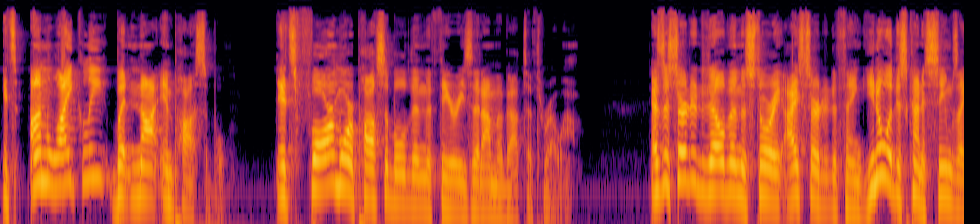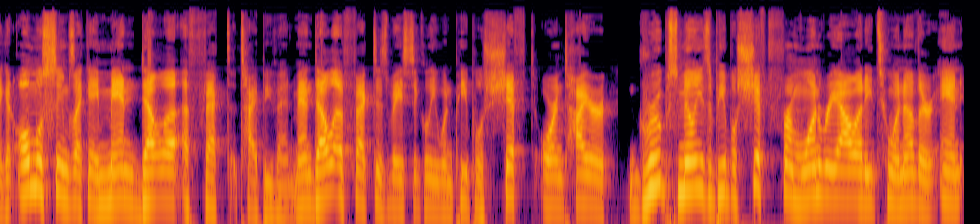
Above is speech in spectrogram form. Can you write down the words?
It's unlikely, but not impossible. It's far more possible than the theories that I'm about to throw out. As I started to delve in the story, I started to think, you know what this kind of seems like? It almost seems like a Mandela effect type event. Mandela effect is basically when people shift or entire groups, millions of people shift from one reality to another and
